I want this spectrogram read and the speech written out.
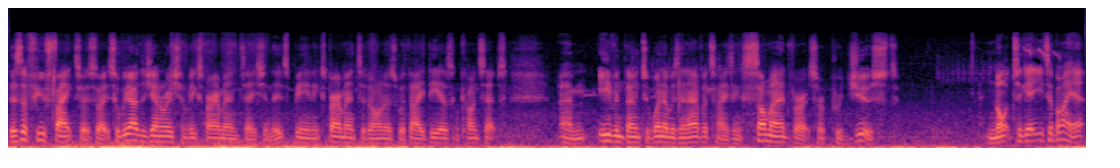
there's a few factors, right? So we are the generation of experimentation. It's being experimented on us with ideas and concepts, um, even down to when I was in advertising. Some adverts are produced not to get you to buy it,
